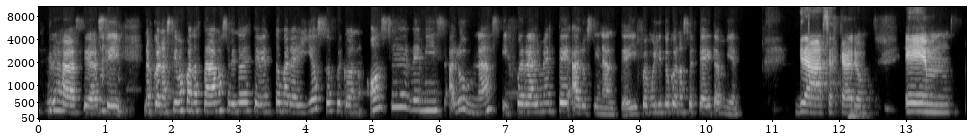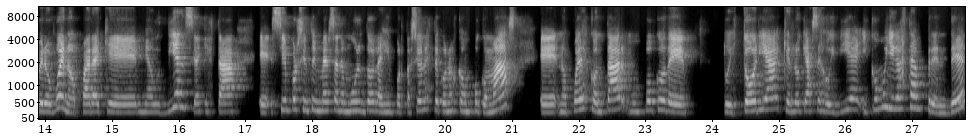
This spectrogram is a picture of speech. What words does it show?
Gracias, sí. Nos conocimos cuando estábamos saliendo de este evento maravilloso. Fui con 11 de mis alumnas y fue realmente alucinante y fue muy lindo conocerte ahí también. Gracias, Caro. Em, pero bueno, para que mi audiencia que está 100% eh, inmersa en el mundo de las importaciones te conozca un poco más, eh, ¿nos puedes contar un poco de tu historia, qué es lo que haces hoy día y cómo llegaste a emprender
